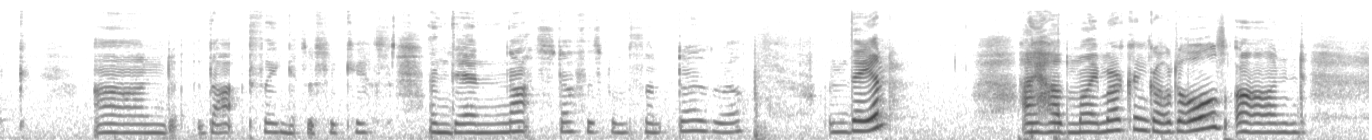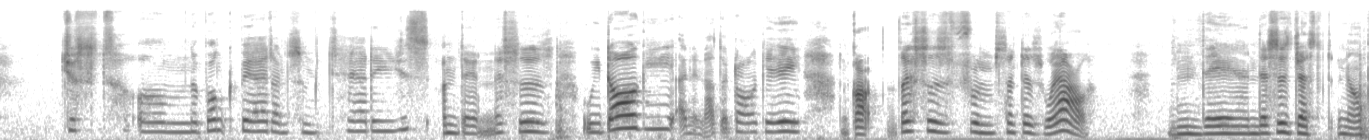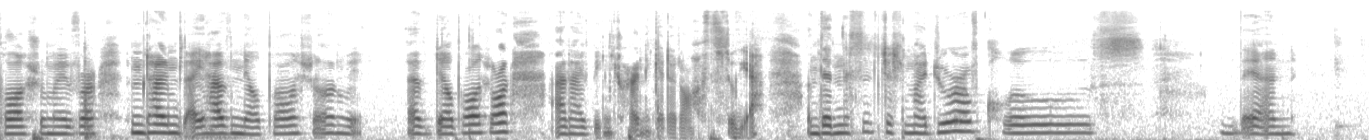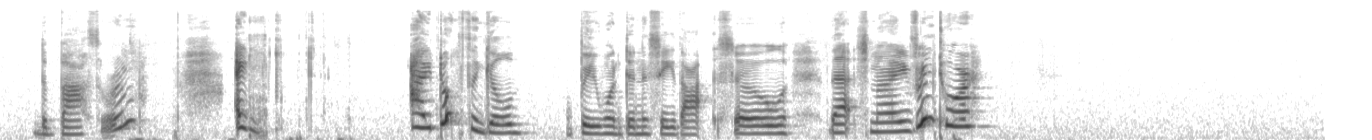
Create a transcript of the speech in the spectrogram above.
and that thing it's a suitcase and then that stuff is from Santa as well and then I have my American Girl dolls and just um, the bunk bed and some teddies and then this is wee doggy and another doggy and got this is from Santa as well and then this is just nail polish remover. Sometimes I have nail polish on. I have nail polish on and I've been trying to get it off. So yeah. And then this is just my drawer of clothes. Then the bathroom. I I don't think you'll be wanting to see that. So that's my room tour.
